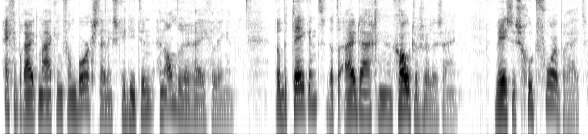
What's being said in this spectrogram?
en gebruikmaking van borgstellingskredieten en andere regelingen. Dat betekent dat de uitdagingen groter zullen zijn. Wees dus goed voorbereid.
